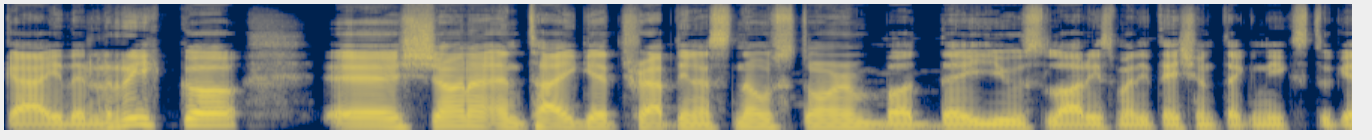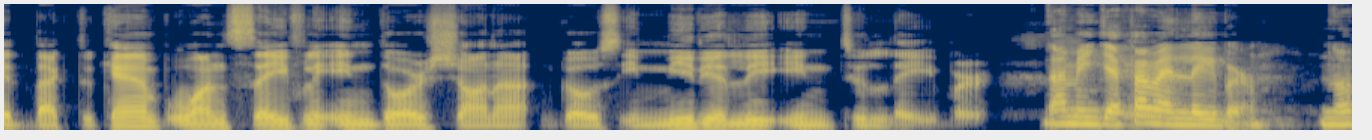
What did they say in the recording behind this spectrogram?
cae del risco. Uh, Shauna and Ty get trapped in a snowstorm, but they use Lottie's meditation techniques to get back to camp. Once safely indoors, Shauna goes immediately into labor. I mean, ya estaba en labor no,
